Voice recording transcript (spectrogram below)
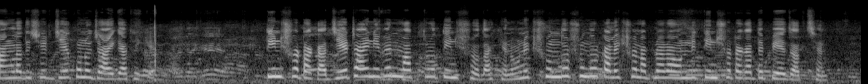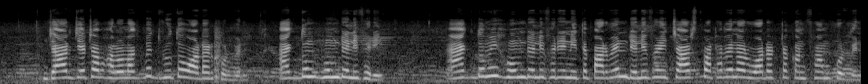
বাংলাদেশের যে কোনো জায়গা থেকে। তিনশো টাকা যেটাই নেবেন মাত্র তিনশো দেখেন অনেক সুন্দর সুন্দর কালেকশন আপনারা অনলি তিনশো টাকাতে পেয়ে যাচ্ছেন। যার যেটা ভালো লাগবে দ্রুত অর্ডার করবেন। একদম হোম ডেলিভারি একদমই হোম ডেলিভারি নিতে পারবেন। ডেলিভারি চার্জ পাঠাবেন আর অর্ডারটা কনফার্ম করবেন।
